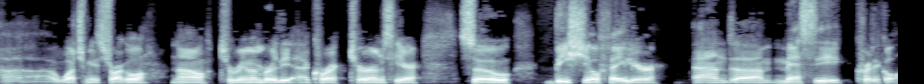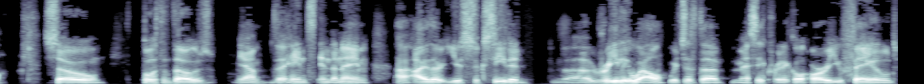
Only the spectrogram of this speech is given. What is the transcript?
uh, watch me struggle now to remember the uh, correct terms here. So bestial failure and um, messy critical. So both of those, yeah, the hints in the name, uh, either you succeeded uh, really well, which is the messy critical, or you failed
